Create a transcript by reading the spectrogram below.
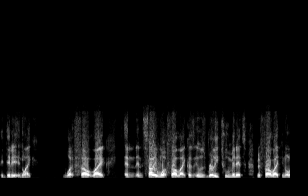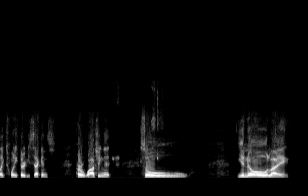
they did it in like what felt like and it's not even what felt like because it was really two minutes but it felt like you know like 20 30 seconds per watching it so you know like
